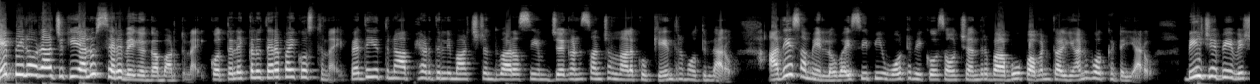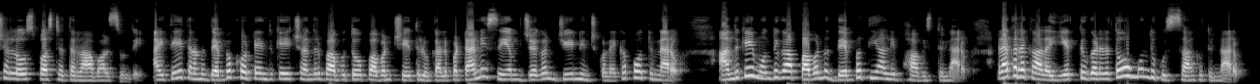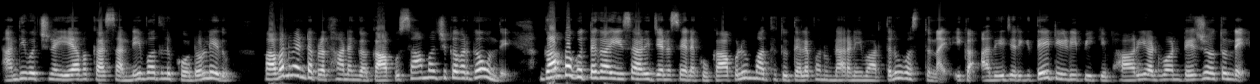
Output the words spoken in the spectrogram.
ఏపీలో రాజకీయాలు శరవేగంగా మారుతున్నాయి. కొత్త లెక్కలు తెరపైకి వస్తున్నాయి. పెద్ద ఎత్తున అభ్యర్థుల్ని మార్చడం ద్వారా సీఎం జగన్ సంచలనాలకు కేంద్రమవుతున్నారు. అదే సమయంలో వైసీపీ ఓటమి కోసం చంద్రబాబు పవన్ కళ్యాణ్ ఒక్కటయ్యారు. బీజేపీ విషయంలో స్పష్టత రావాల్సి ఉంది అయితే తనను దెబ్బ కొట్టేందుకే చంద్రబాబుతో పవన్ చేతులు కలపటాన్ని సీఎం జగన్ జీర్ణించుకోలేకపోతున్నారు. అందుకే ముందుగా పవన్ను దెబ్బతీయాలని భావిస్తున్నారు. రకరకాల ఎత్తుగడలతో ముందుకు సాగుతున్నారు. అంది వచ్చిన ఏ అవకాశాన్ని వదులుకోవడం లేదు. పవన్ వెంట ప్రధానంగా కాపు సామాజిక వర్గం ఉంది. గంపగుత్తగా ఈసారి జనసేనకు కాపులు మద్దతు తెలపనున్నారని వార్తలు వస్తున్నాయి. ఇక అదే జరిగితే టీడీపీకి భారీ అడ్వాంటేజ్ అవుతుంది.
